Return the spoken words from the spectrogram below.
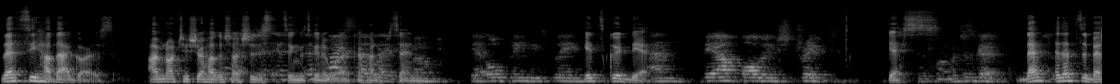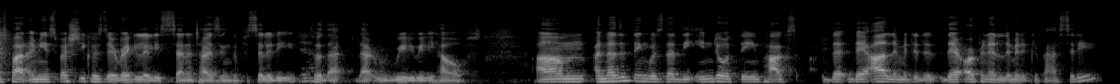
let's see how that goes. I'm not too sure how the social distancing is going to work 100%. Like, you know, they're opening these planes It's good, yeah. and they are following strict Yes. one, which is good. That that's the best part. I mean, especially because they're regularly sanitizing the facility, Yeah. so that that really really helps. Um, another thing was that the indoor theme parks that they are limited. They're open at a limited capacity.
